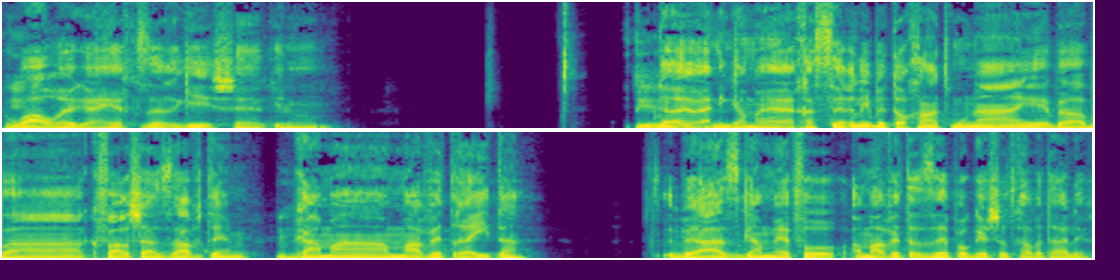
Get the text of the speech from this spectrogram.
וואו, רגע, איך זה הרגיש, אה, כאילו... אה, לא, אני גם, אה, חסר לי בתוך התמונה, בכפר שעזבתם, כמה מוות ראית, ואז גם איפה המוות הזה פוגש אותך בתהליך.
